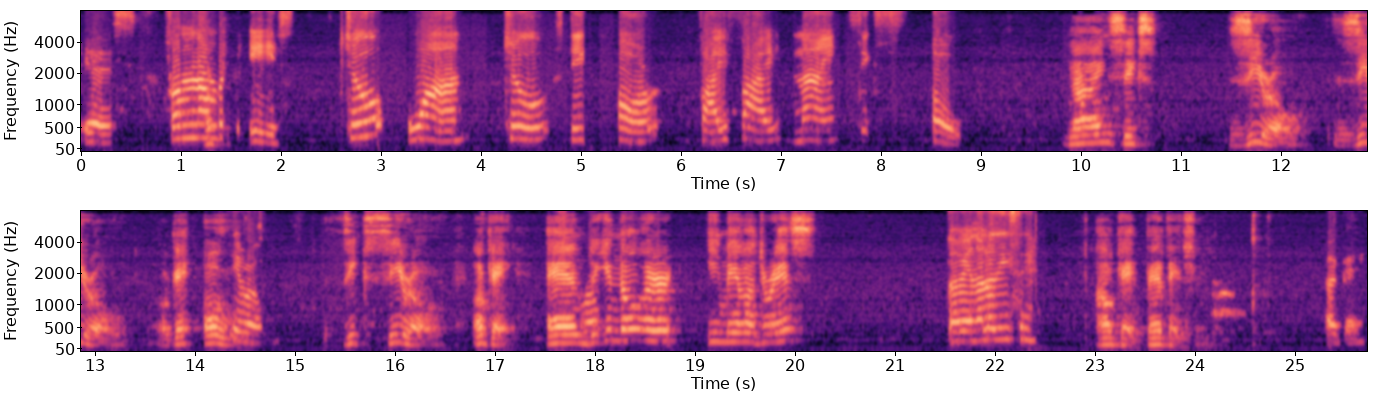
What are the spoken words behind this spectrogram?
Yes. Phone number is two one two six four five five nine six oh. nine six zero zero. Okay. Oh, Zero. six zero. Okay. And do you know her email address? Todavía no lo dice. Okay, pay attention. Okay.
